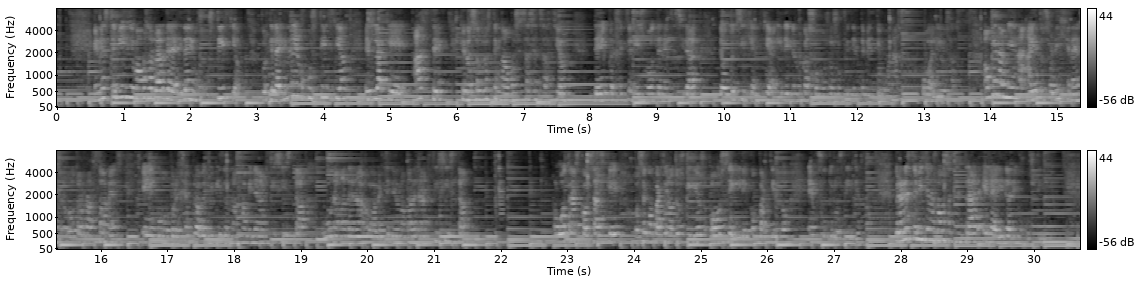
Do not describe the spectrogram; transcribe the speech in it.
En este vídeo vamos a hablar de la herida de injusticia, porque la herida de injusticia es la que hace que nosotros tengamos esa sensación de perfeccionismo, de necesidad, de autoexigencia y de que nunca somos lo suficientemente buenas o valiosas. Aunque también hay otros orígenes o otras razones, eh, como por ejemplo haber vivido en una familia narcisista o, una madre, o haber tenido una madre narcisista, otras cosas que os he compartido en otros vídeos o seguiré compartiendo en futuros vídeos. Pero en este vídeo nos vamos a centrar en la herida de injusticia.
